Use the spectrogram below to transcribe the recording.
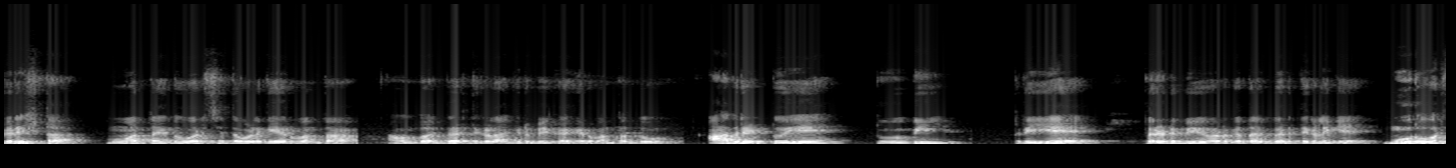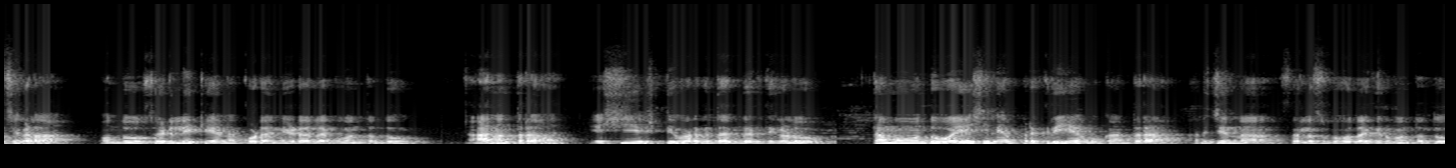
ಗರಿಷ್ಠ ಮೂವತ್ತೈದು ವರ್ಷದ ಒಳಗೆ ಇರುವಂಥ ಆ ಒಂದು ಅಭ್ಯರ್ಥಿಗಳಾಗಿರಬೇಕಾಗಿರುವಂಥದ್ದು. ಆದರೆ two A two B three A third B ವರ್ಗದ ಅಭ್ಯರ್ಥಿಗಳಿಗೆ ಮೂರು ವರ್ಷಗಳ ಒಂದು ಸಡಿಲಿಕೆಯನ್ನು ಕೂಡ ನೀಡಲಾಗುವಂಥದ್ದು. ಆನಂತರ ಎಸ್ ಸಿ ಎಸ್ ಟಿ ವರ್ಗದ ಅಭ್ಯರ್ಥಿಗಳು ತಮ್ಮ ಒಂದು ವಯಸ್ಸಿನ ಪ್ರಕ್ರಿಯೆಯ ಮುಖಾಂತರ ಅರ್ಜಿಯನ್ನು ಸಲ್ಲಿಸಬಹುದಾಗಿರುವಂಥದ್ದು.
